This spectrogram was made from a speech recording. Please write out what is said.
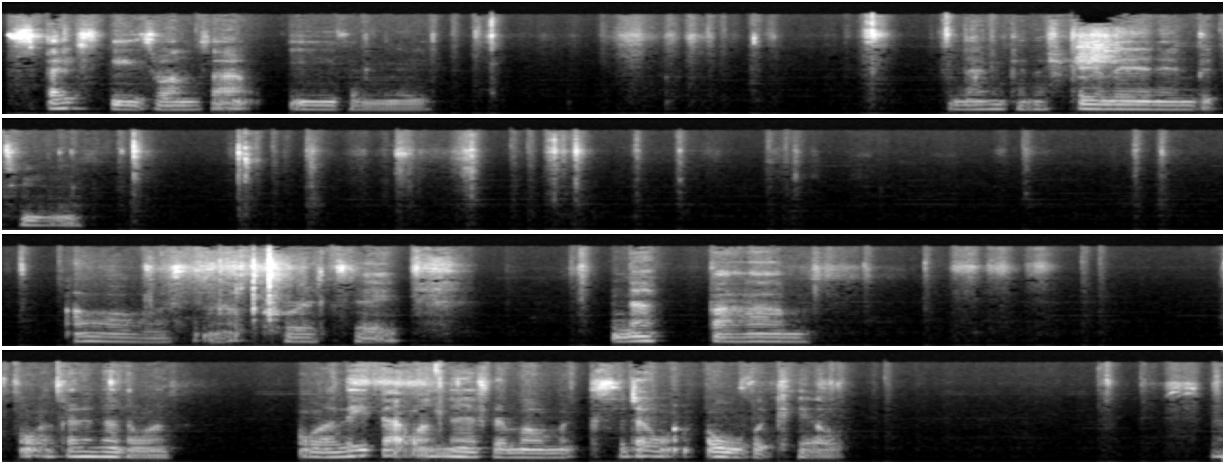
space these ones out evenly. And then we're going to fill in in between. Oh, isn't that pretty? Napalm. Oh, I've got another one. Well, I'll leave that one there for a moment because I don't want overkill. So,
